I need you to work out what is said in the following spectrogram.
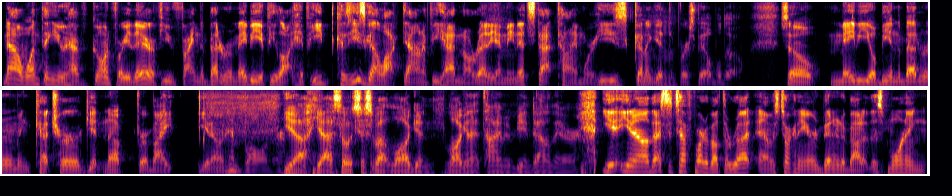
Now, one thing you have going for you there, if you find the bedroom, maybe if he lock, if he, because he's gonna lock down if he hadn't already. I mean, it's that time where he's gonna get the Mm-hmm. first available doe. So maybe you'll be in the bedroom and catch her getting up for a bite, you know, and him following her. yeah yeah so it's just about logging logging that time and being down there Yeah, you know that's the tough part about the rut. And I was talking to Aaron Bennett about it this morning.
